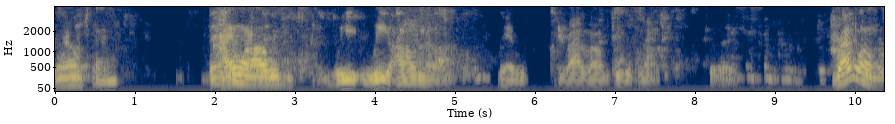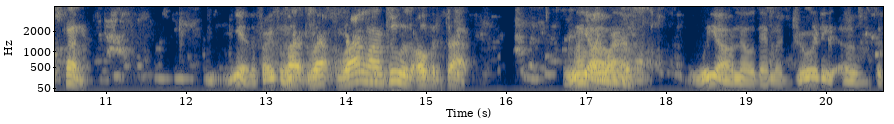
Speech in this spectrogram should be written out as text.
You know what I'm saying? That I want always we we all know that Ride Along Two is not ride along was funny. Yeah, the first one. Good. ride, ride along too was over the top. I We all know, we all know that majority of the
